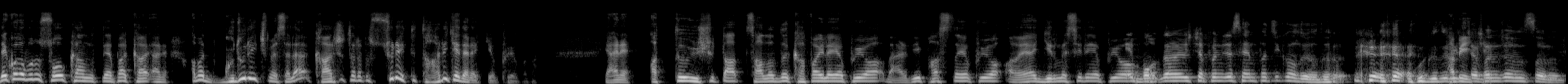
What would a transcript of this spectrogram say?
Dekolo bunu soğukkanlıkla yapar. Yani, ama Guduric mesela karşı tarafı sürekli tahrik ederek yapıyor bunu. Yani attığı üçlük at, salladığı kafayla yapıyor, verdiği pasla yapıyor, araya girmesiyle yapıyor. E, Bogdanovic yapınca sempatik oluyordu. Guduric yapınca onun sorun.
